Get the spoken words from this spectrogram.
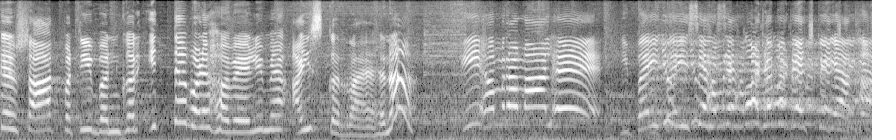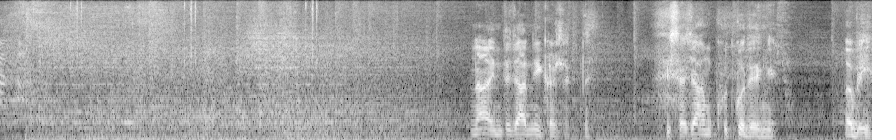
के साथ पति बनकर इतने बड़े हवेली में आइस कर रहा है, है ना? ये हमरा माल है। ये बैजू इसे हमने कोठे में बेच के गया था। ना इंतज़ार नहीं कर सकते। ये सजा हम खुद को देंगे। अभी।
